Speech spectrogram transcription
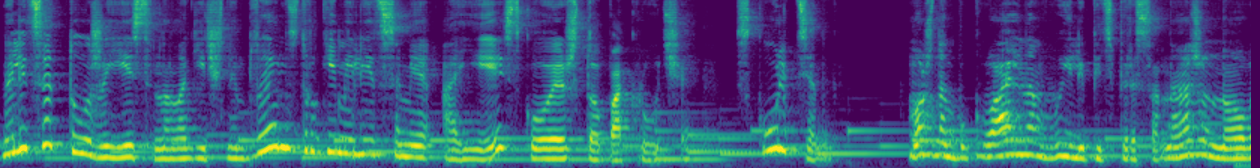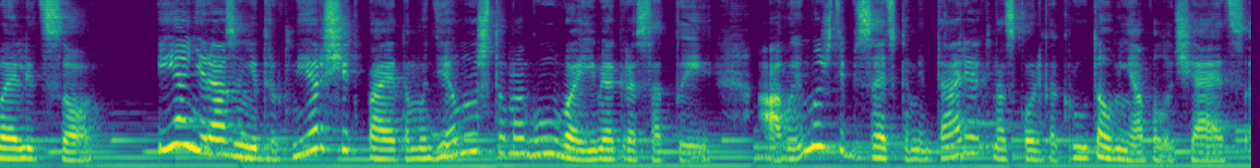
На лице тоже есть аналогичный blend с другими лицами, а есть кое-что покруче. Sculpting. Можно буквально вылепить персонажу новое лицо. И я ни разу не трехмерщик, поэтому делаю, что могу во имя красоты. А вы можете писать в комментариях, насколько круто у меня получается.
